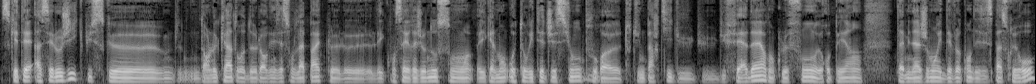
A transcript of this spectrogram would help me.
ce qui était assez logique puisque dans le cadre de l'organisation de la PAC, le, les conseils régionaux sont également autorités de gestion pour toute une partie du, FEADER, donc le Fonds européen d'aménagement et de développement des espaces ruraux.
